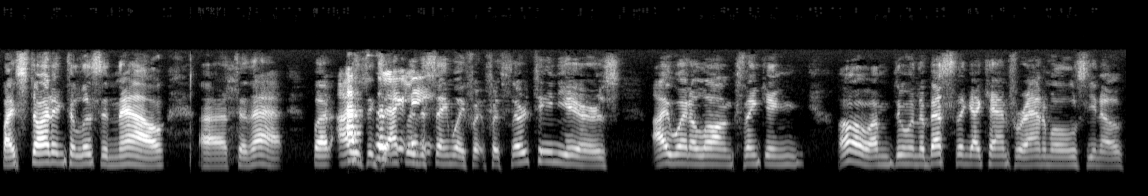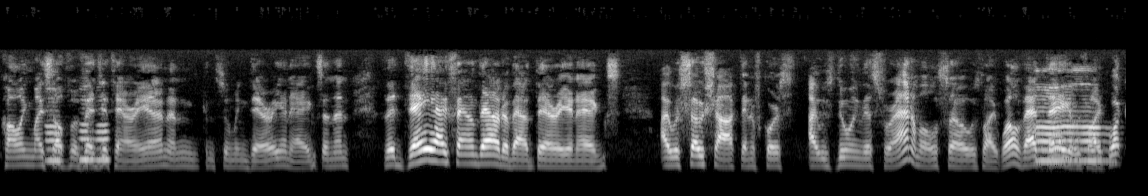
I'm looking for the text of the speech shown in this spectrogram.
by starting to listen now uh, to that. But I was exactly the same way. For for 13 years, I went along thinking oh, I'm doing the best thing I can for animals, you know, calling myself mm-hmm. a vegetarian and consuming dairy and eggs. And then the day I found out about dairy and eggs, I was so shocked. And of course, I was doing this for animals, so it was like, well, that day it was like, mm. what,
